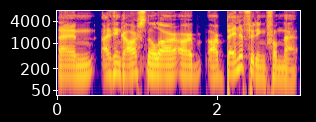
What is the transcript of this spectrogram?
and I think Arsenal are are, are benefiting from that.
